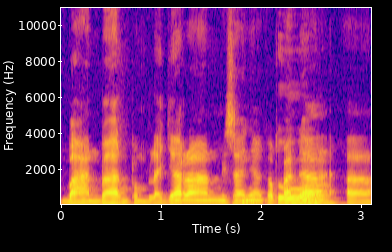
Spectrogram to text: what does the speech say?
bahan-bahan pembelajaran misalnya Betul. kepada eh,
